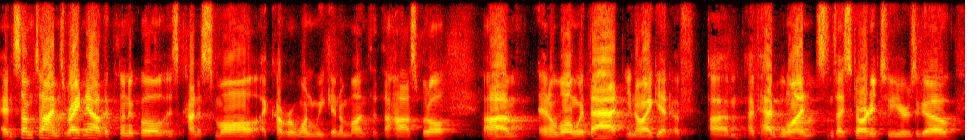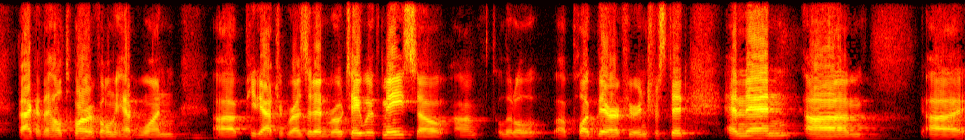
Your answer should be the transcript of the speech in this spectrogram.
And sometimes, right now, the clinical is kind of small. I cover one weekend a month at the hospital, um, and along with that, you know, I get a, um, I've had one since I started two years ago back at the health department. I've only had one uh, pediatric resident rotate with me. So um, a little uh, plug there if you're interested. And then. Uh,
